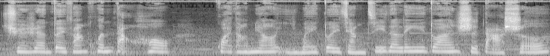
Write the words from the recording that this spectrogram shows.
确认对方昏倒后，怪盗喵以为对讲机的另一端是大蛇，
